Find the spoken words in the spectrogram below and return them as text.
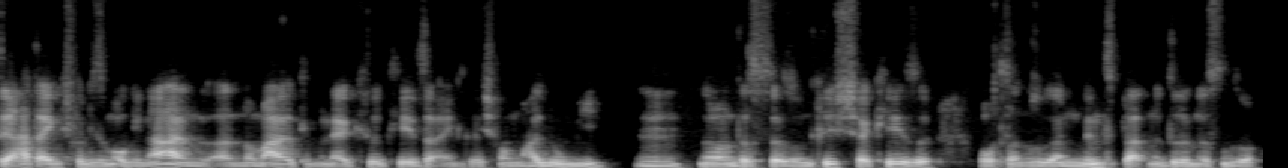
der hat eigentlich von diesem Originalen, also normal kennt man ja Grillkäse eigentlich vom Halloumi. Mhm. Ne? Und das ist ja so ein griechischer Käse, wo auch dann sogar ein Minzblatt mit drin ist und so.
